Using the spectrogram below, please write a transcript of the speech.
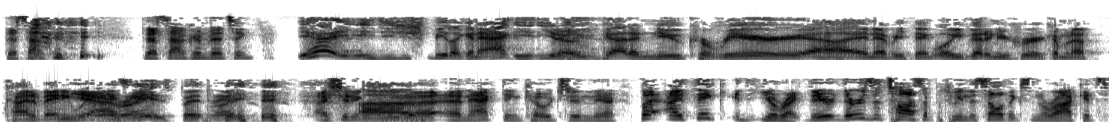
That sound, that sound convincing? Yeah, you, you should be like an act, you, you know, you've got a new career, uh, and everything. Well, you've got a new career coming up kind of anyway Yeah, as right, is, but right. I should include Um, uh, an acting coach in there. But I think you're right. There, there is a toss up between the Celtics and the Rockets,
